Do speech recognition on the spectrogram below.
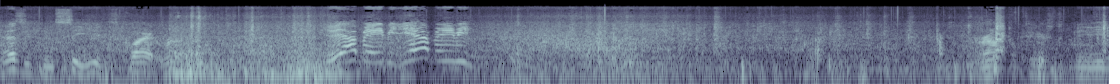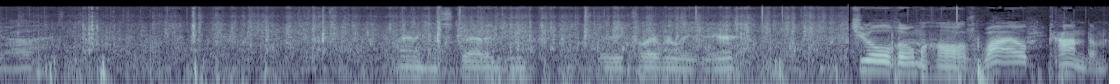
As you can see, it's quite rough. Yeah, baby. Yeah, baby. The Ralph appears to be uh, planning a strategy very cleverly here. Mutual of Omaha's Wild Kingdom.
